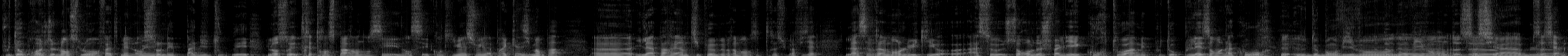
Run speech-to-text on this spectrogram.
plutôt proche de Lancelot en fait, mais Lancelot n'est pas du tout. Et Lancelot est très transparent dans ses, dans ses continuations, il apparaît quasiment pas. Euh, il apparaît un petit peu, mais vraiment c'est très superficiel. Là, c'est vraiment lui qui euh, a ce, rôle de chevalier courtois, mais plutôt plaisant à la cour. De, bon vivant, de, bon vivant, de, sociable. sociable.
